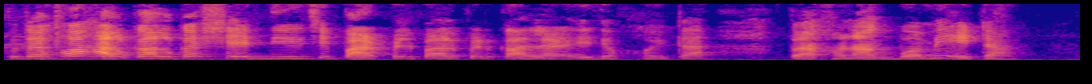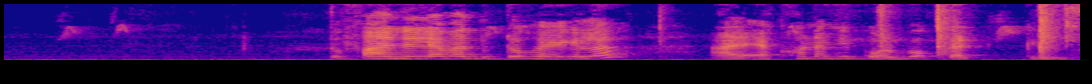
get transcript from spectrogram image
তো দেখো, হালকা হালকা শেড দিয়েছি পার্পেল পার্পেল কালার এই দেখো এটা। তো এখন আঁকবো আমি এটা। তো ফাইনালি আমার দুটো হয়ে গেল, আর এখন আমি করব কাট ক্রিজ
